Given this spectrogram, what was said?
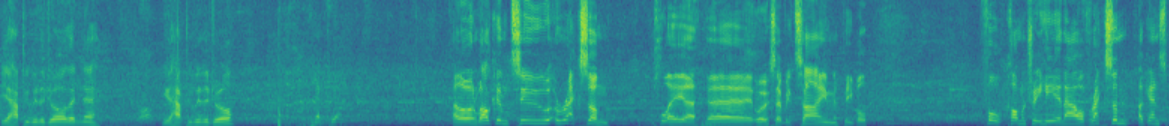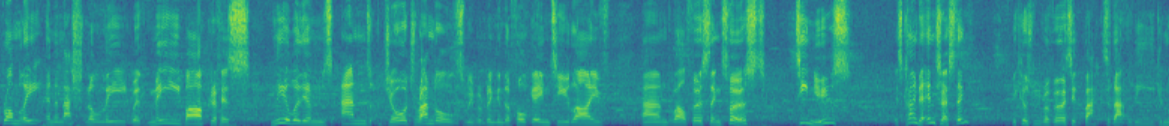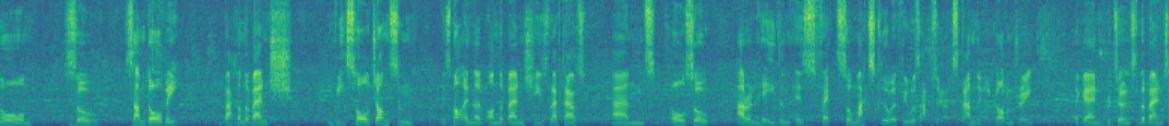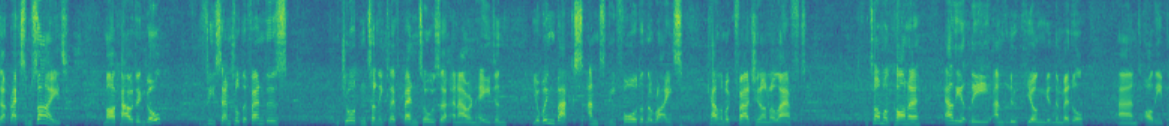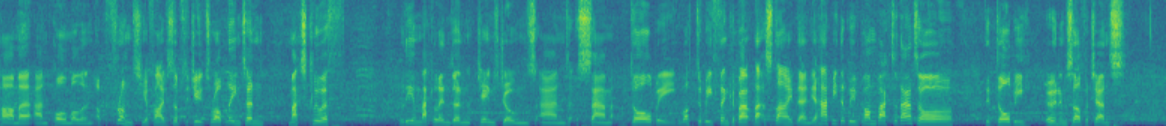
You happy with the draw then? Uh, you happy with the draw? Hello and welcome to Wrexham Player. Uh, it works every time, people. Full commentary here now of Wrexham against Bromley in the National League with me, Mark Griffiths, Neil Williams, and George Randalls. We were bringing the full game to you live. And well, first things first, team news. It's kind of interesting because we reverted back to that league norm. So Sam Dalby back on the bench. Reece Hall Johnson is not in the on the bench. He's left out, and also Aaron Hayden is fit. So Max Cleworth, who was absolutely outstanding at Coventry, again returns to the bench. That Wrexham side, Mark Howard in goal, three central defenders, Jordan Tunnicliffe, Ben Tozer, and Aaron Hayden. Your wing backs, Anthony Forde on the right, Callum McFadzean on the left, Tom O'Connor, Elliot Lee, and Luke Young in the middle, and Ollie Palmer and Paul Mullen up front. Your five substitutes Rob Lainton, Max Cleworth, Liam McAlinden, James Jones, and Sam Dalby. What do we think about that slide then? You happy that we've gone back to that, or did Dalby earn himself a chance?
